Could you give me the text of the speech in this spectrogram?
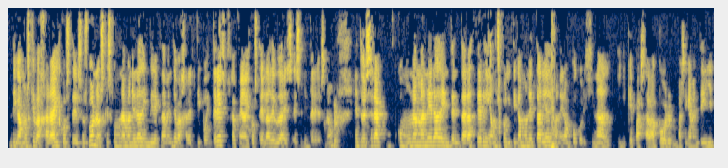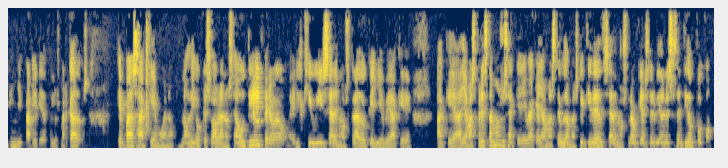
digamos que bajará el coste de esos bonos, que es como una manera de indirectamente bajar el tipo de interés, porque al final el coste de la deuda es, el interés, ¿no? Entonces era como una manera de intentar hacer, digamos, política monetaria de manera un poco original y que pasaba por básicamente inyectar liquidez en los mercados. ¿Qué pasa? Que, bueno, no digo que eso ahora no sea útil, pero el QE se ha demostrado que lleve a que, a que haya más préstamos, o sea, que lleve a que haya más deuda, más liquidez, se ha demostrado que ha servido en ese sentido poco.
